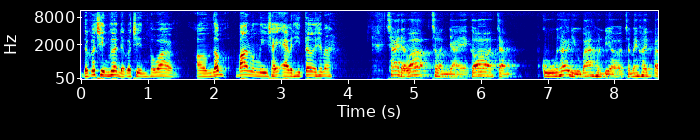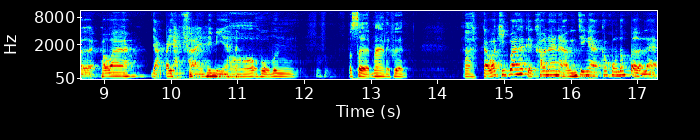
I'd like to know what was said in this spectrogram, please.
เดี๋ยวก็ชินเพื่อนเดี๋ยวก็ชิน เพราะว่าเออแล้วบ้านมึงมีใช้แอร์เป็นฮีเตอร์ใช่ไหม ใช่แต่ว่าส่วนใหญ่ก็จะกูถ้าอยู่บ้านคนเดียวจะไม่ค่อยเปิด เพราะว่าอยากประหยัดไฟให้เมียอ๋อโหมึงประเสริฐมากเลยเพื่อนอะแต่ว่าคิดว่าถ้าเกิดเข้าหน้าหนาวจริงๆอะก็คงต้องเปิดแหละ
